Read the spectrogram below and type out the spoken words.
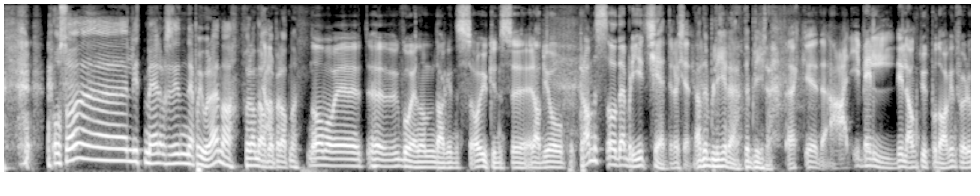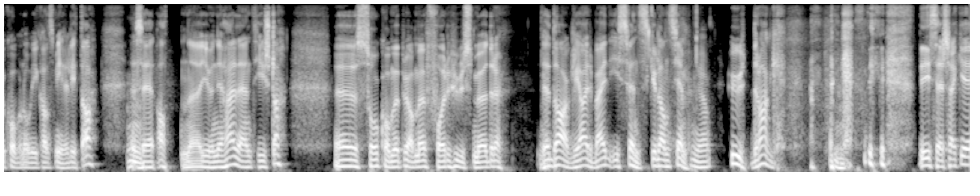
Og så eh, litt mer ned på jorda igjen, da, foran radioapparatene. Nå må vi øh, gå gjennom dagens og ukens øh, radioprams, og det blir kjedeligere og Ja, det blir det. Det blir det. Det er, ikke, det er veldig langt ut på dagen før det kommer noe vi kan smile litt av. Jeg ser 18. juni her, det er en tirsdag. Eh, Så kommer programmet For husmødre. Det daglige arbeid i svenske landshjem. Ja. Utdrag. de, de ser seg ikke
